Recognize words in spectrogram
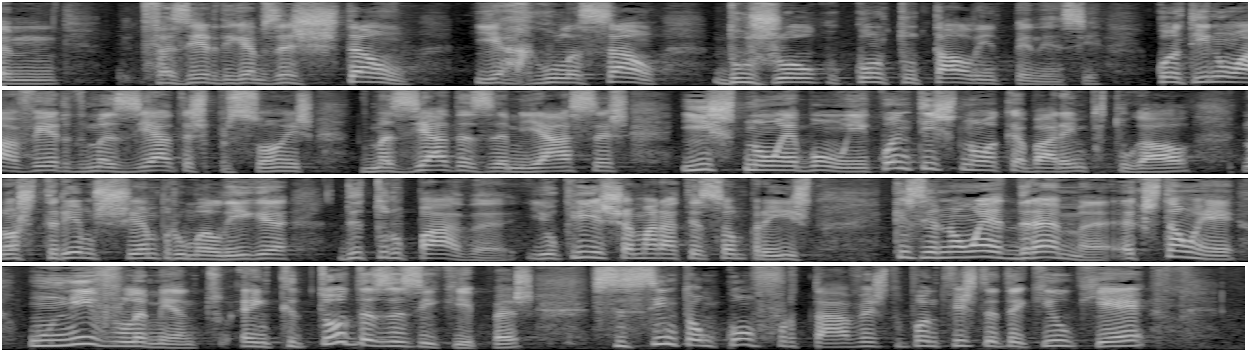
um, fazer, digamos, a gestão e a regulação do jogo com total independência. Continua a haver demasiadas pressões, demasiadas ameaças e isto não é bom. Enquanto isto não acabar em Portugal, nós teremos sempre uma liga deturpada. E eu queria chamar a atenção para isto. Quer dizer, não é drama. A questão é um nivelamento em que todas as equipas se sintam confortáveis do ponto de vista daquilo que é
